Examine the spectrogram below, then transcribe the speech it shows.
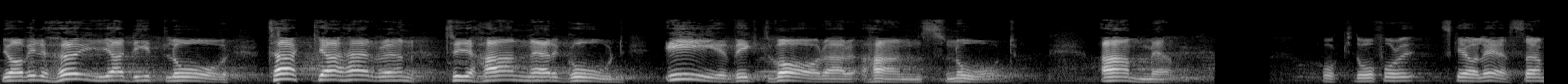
jag vill höja ditt lov. Tacka Herren, ty han är god. Evigt varar hans nåd. Amen. Och då får, ska jag läsa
